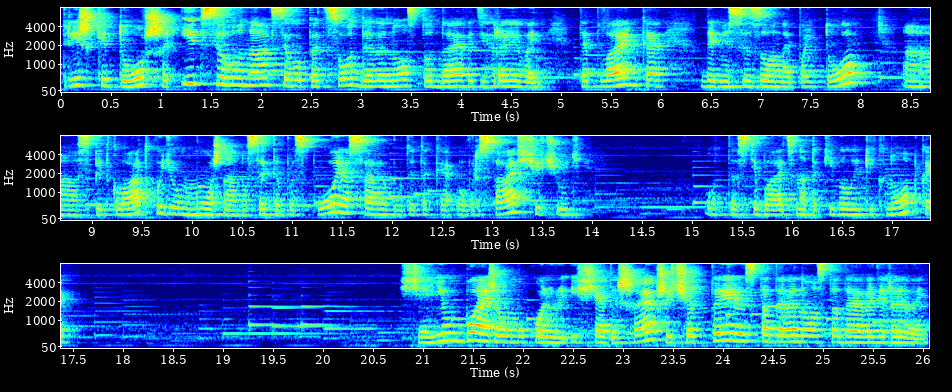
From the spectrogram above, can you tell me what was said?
трішки довше і всього-навсього 599 гривень. Тепленьке демісезонне пальто з підкладкою, можна носити без пояса, буде таке оверсайз чуть-чуть. От стібається на такі великі кнопки. Ще є у бежевому кольорі і ще дешевше 499 гривень.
